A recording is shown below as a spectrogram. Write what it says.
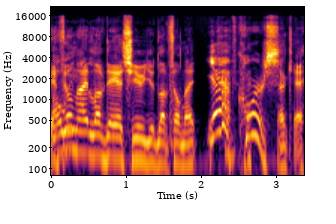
If Phil Knight loved ASU, you'd love Phil Knight. Yeah, of course. Okay.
